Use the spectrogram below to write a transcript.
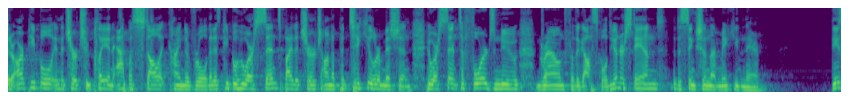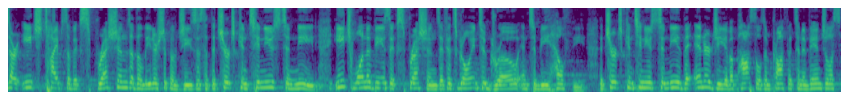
There are people in the church who play an apostolic kind of role. That is, people who are sent by the church on a particular mission, who are sent to forge new ground for the gospel. Do you understand the distinction I'm making there? These are each types of expressions of the leadership of Jesus that the church continues to need. Each one of these expressions, if it's going to grow and to be healthy, the church continues to need the energy of apostles and prophets and evangelists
